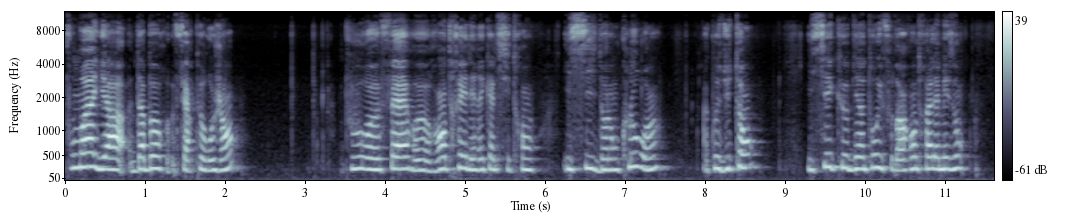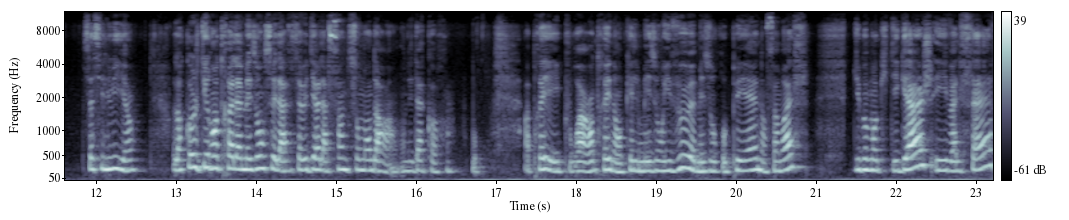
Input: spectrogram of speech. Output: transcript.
Pour moi, il y a d'abord faire peur aux gens. Pour euh, faire euh, rentrer les récalcitrants ici, dans l'enclos, hein, à cause du temps. Il sait que bientôt, il faudra rentrer à la maison. Ça, c'est lui. Hein. Alors, quand je dis rentrer à la maison, c'est là, ça veut dire la fin de son mandat. Hein. On est d'accord. Hein. Bon. Après, il pourra rentrer dans quelle maison il veut, la maison européenne, enfin bref. Du moment qu'il dégage, et il va le faire.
